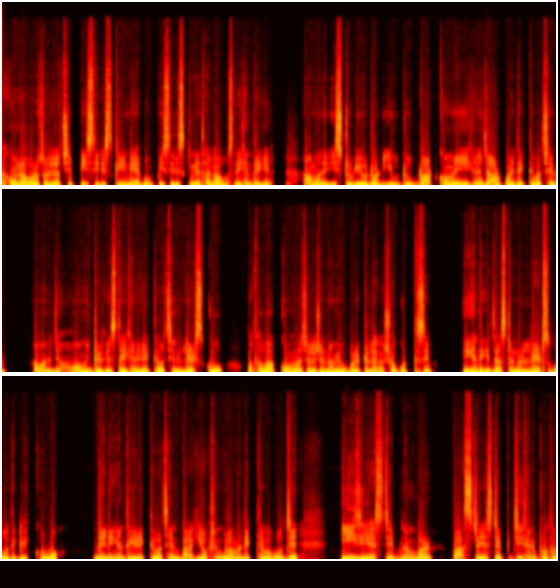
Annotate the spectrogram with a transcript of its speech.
এখন আবারও চলে যাচ্ছি পিসির স্ক্রিনে এবং পিসির স্ক্রিনে থাকা অবস্থায় এখান থেকে। আমাদের স্টুডিও ডট ইউটিউব ডট কমে এখানে যাওয়ার পরে দেখতে পাচ্ছেন, আমাদের যে হোম ইন্টারফেসটা এখানে দেখতে পাচ্ছেন লেটস গো অথবা কংগ্রাচুলেশন নামে উপরে একটা লেখা শো করতেছে। এখান থেকে জাস্ট আমরা লেটস গোতে ক্লিক করব। দেন এখান থেকে দেখতে পাচ্ছেন বাকি অপশনগুলো আমরা দেখতে পাবো যে এই যে স্টেপ নাম্বার পাঁচটা স্টেপ যেখানে প্রথম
